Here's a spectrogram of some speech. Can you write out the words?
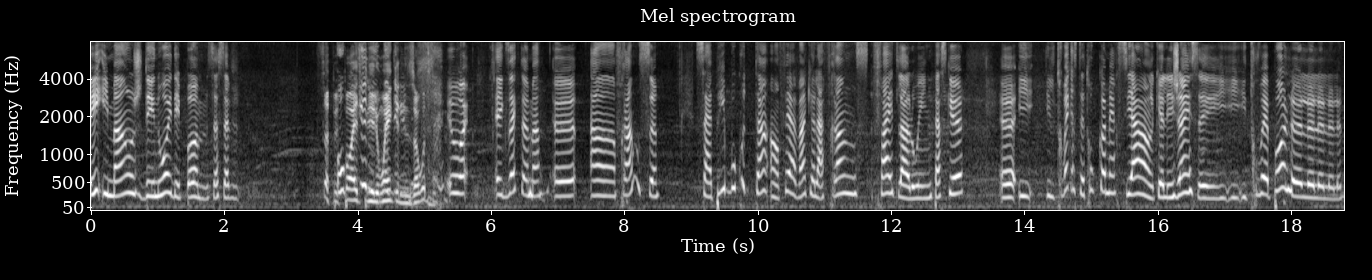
Et ils mangent des noix et des pommes. Ça, ça... Ça peut pas être plus loin idée. que nous autres. Oui, exactement. Euh, en France, ça a pris beaucoup de temps, en fait, avant que la France fête l'Halloween. Parce que euh, ils, ils trouvaient que c'était trop commercial, que les gens, ils, ils trouvaient pas le- le- le- le- le-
